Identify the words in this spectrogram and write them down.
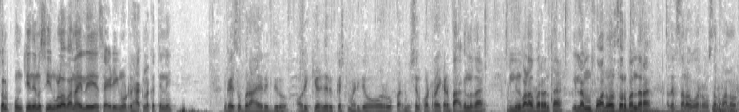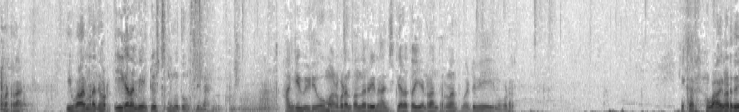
ಸ್ವಲ್ಪ ಕುಂತಿದ್ದೇನು ಸೀನ್ಗಳು ಅವ ನಾ ಇಲ್ಲಿ ಸೈಡಿಗೆ ನೋಡ್ರಿ ಹಾಕ್ಲಕತ್ತೀನಿ. ಗೈಸ್ ಒಬ್ಬರು ಆಯರ್ ಇದ್ದಿರು, ಅವ್ರಿಗೆ ಕೇಳಿದ್ರು ರಿಕ್ವೆಸ್ಟ್ ಮಾಡಿದೆವು, ಅವರು ಪರ್ಮಿಷನ್ ಕೊಟ್ರ ಈ ಕಡೆ ಬಾಗಿಲದ, ಇಲ್ಲಿಂದ ಒಳಗೆ ಬರಂತ. ಇಲ್ಲಿ ನಮ್ಮ ಫಾಲೋವರ್ಸ್ ಅವ್ರು ಬಂದಾರ, ಅದ್ರ ಸಲ ಅವ್ರು ಸ್ವಲ್ಪ ಫಾಲೋವರ್ ಕೊಟ್ರ. ಈಗ ಒಳಗೆ ಮಾಡಿದೆ ನೋಡ್ರಿ, ಈಗ ನಮ್ಮ ಇಂಟ್ರೆಸ್ಟ್ ನಿಮಗೆ ತೋರಿಸ್ತೀನಿ ಹಾಗೆ ಹಂಗೆ ವಿಡಿಯೋ ಮಾಡ್ಬೇಡ ಅಂತಂದ್ರಿ, ನಾ ಅಂಜಿಕೆ ಇರತ್ತ ಏನಾರ ಅಂತಾರ ಅಂತ ಮಾಡಿವಿ ನೋಡ್ರಿ. ಯಾಕಾರ ಒಳಗೆ ನಡೆದೆ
